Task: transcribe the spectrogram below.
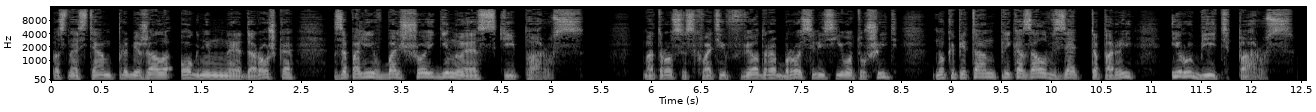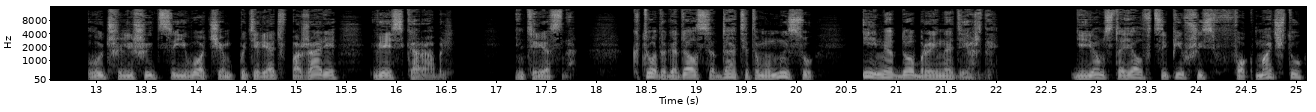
По снастям пробежала огненная дорожка, запалив большой генуэзский парус. Матросы, схватив ведра, бросились его тушить, но капитан приказал взять топоры и рубить парус. Лучше лишиться его, чем потерять в пожаре весь корабль. Интересно, кто догадался дать этому мысу имя Доброй Надежды? Гийом стоял, вцепившись в фок-мачту,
